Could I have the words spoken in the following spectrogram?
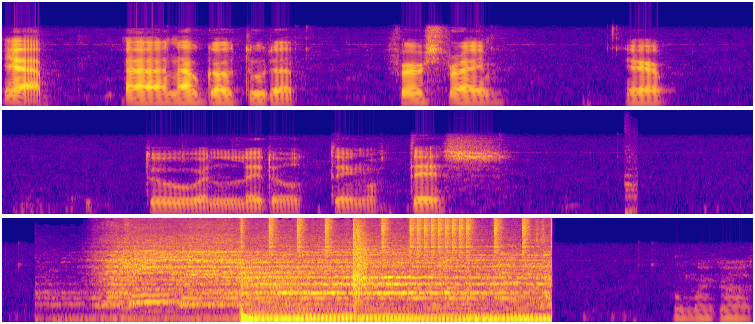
yeah uh, now go to the first frame here do a little thing of this. Oh my god.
